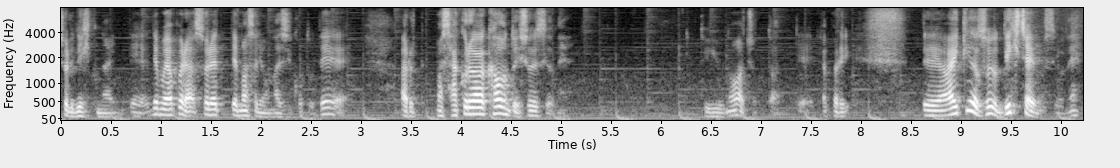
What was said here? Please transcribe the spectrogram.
処理できてないんででもやっぱりそれってまさに同じことである、まあ、桜が買うのと一緒ですよね。っていうのはちょっとあってやっぱりで IT だとそういうのできちゃいますよね。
